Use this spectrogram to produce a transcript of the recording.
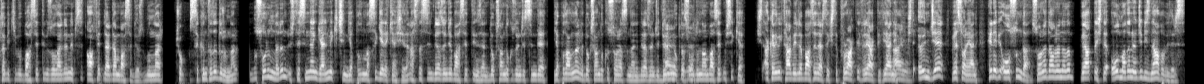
tabii ki bu bahsettiğimiz olayların hepsi afetlerden bahsediyoruz. Bunlar çok sıkıntılı durumlar. Bu sorunların üstesinden gelmek için yapılması gereken şeyler. Aslında sizin biraz önce bahsettiğiniz yani 99 öncesinde yapılanlar ve 99 sonrasında hani biraz önce dönüm Evet noktası hocam. olduğundan bahsetmiştik ya. İşte akademik tabirle bahsedersek işte proaktif, reaktif. Yani Aynen. işte önce ve sonra yani hele bir olsun da sonra davranalım veyahut da işte olmadan önce biz ne yapabiliriz?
